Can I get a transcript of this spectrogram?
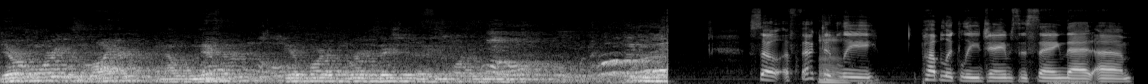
Daryl Morey is a liar, and I will never be a part of an organization that he's a part of. So effectively, publicly, James is saying that um,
